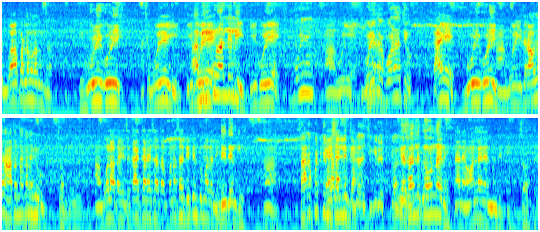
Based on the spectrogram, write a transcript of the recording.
गोळा पडला बघा तुमचा. ही गोळी गोळी. अच्छा गोळी आहे ही. ही गोळी आहे. आणलेली. ही गोळी आहे. गोळी आहे. हा गोळी आहे. गोळी का गोळा त्यो. काय आहे? गोळी गोळी. हा गोळी. इथं राहू दे ना हातात नका ना घेऊ. हा बोला आता याचं काय करायचं आता? पन्नास हजार देते ना तुम्हाला ते. दे देन की. हा. सांगा पटकीन Cash मला आणलीत का? हे सांगितलं का? ऑनलाईन आहे. नाही नाही ऑनलाईन आहेत म्हणते ते. चालतंय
